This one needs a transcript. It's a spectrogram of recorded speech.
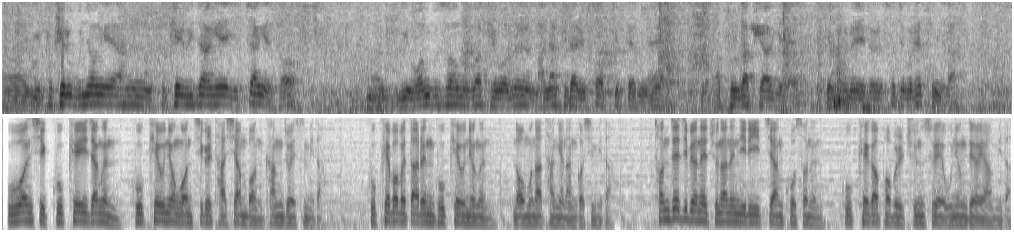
어, 이 국회를 운영해야 하는 국회의장의 입장에서 어, 이 원구성과 개원을 마냥 기다릴 수 없기 때문에 어, 불가피하게 이렇게 본회의를 소집을 했습니다. 우원식 국회의장은 국회 운영 원칙을 다시 한번 강조했습니다. 국회법에 따른 국회 운영은 너무나 당연한 것입니다. 천재지변에 준하는 일이 있지 않고서는 국회가 법을 준수해 운영되어야 합니다.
